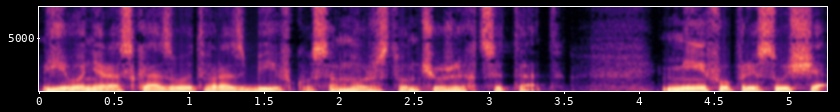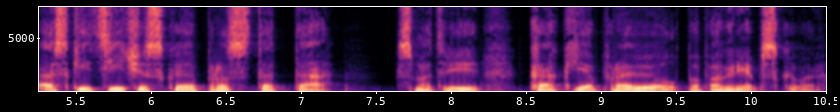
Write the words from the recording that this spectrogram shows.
Его не рассказывают в разбивку со множеством чужих цитат. Мифу присуща аскетическая простота. Смотри, «Как я провел» по Погребского.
